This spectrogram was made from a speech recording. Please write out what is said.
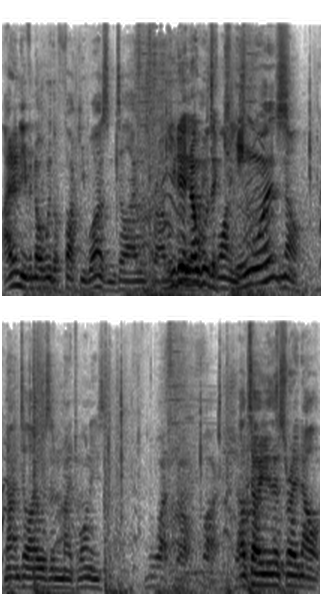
I didn't even know who the fuck he was until I was probably. You didn't in know my who the 20s. king was? No, not until I was in my twenties. What the fuck? Shut I'll up. tell you this right now.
